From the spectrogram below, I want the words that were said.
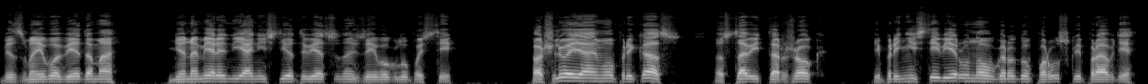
без моего ведома, не намерен я нести ответственность за его глупости. Пошлю я ему приказ оставить торжок и принести веру Новгороду по русской правде.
